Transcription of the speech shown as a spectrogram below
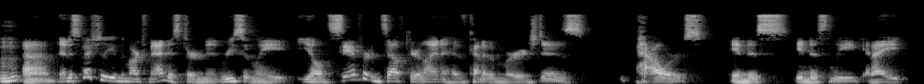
Mhm. Um, and especially in the March Madness tournament recently, you know, Stanford and South Carolina have kind of emerged as powers in this in this league, and I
